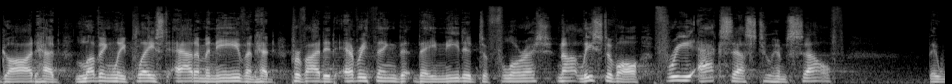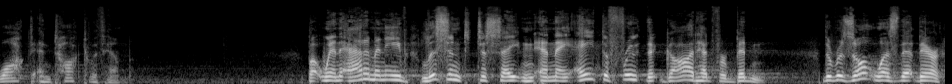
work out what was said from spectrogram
God had lovingly placed Adam and Eve and had provided everything that they needed to flourish, not least of all, free access to Himself. They walked and talked with Him. But when Adam and Eve listened to Satan and they ate the fruit that God had forbidden, the result was that their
